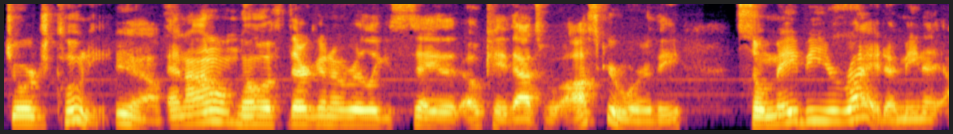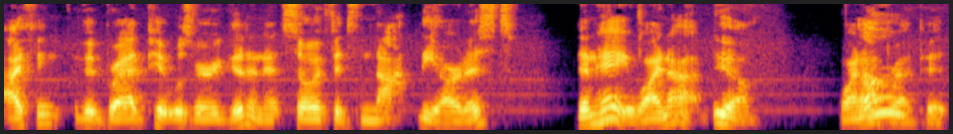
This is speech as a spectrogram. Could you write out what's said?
George Clooney. Yeah. And I don't know if they're going to really say that, okay, that's Oscar worthy. So maybe you're right. I mean, I think that Brad Pitt was very good in it. So if it's not the artist, then hey, why not? Yeah. Why not Oh. Brad Pitt?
